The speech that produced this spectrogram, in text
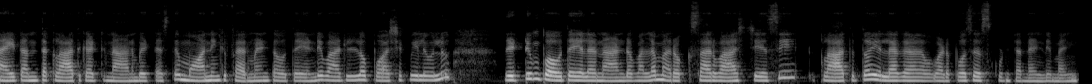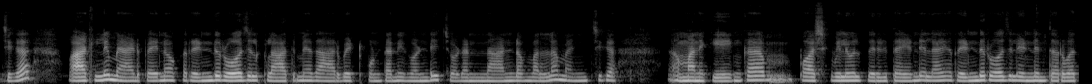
నైట్ అంతా క్లాత్ కట్టి నానబెట్టేస్తే మార్నింగ్ ఫెర్మెంట్ అవుతాయండి. వాటిల్లో పోషక విలువలు రెట్టింపు అవుతాయి ఇలా నానడం వల్ల. మరొకసారి వాష్ చేసి క్లాత్తో ఇలాగ వడపోసేసుకుంటానండి మంచిగా. వాటిని మేడపైన ఒక రెండు రోజులు క్లాత్ మీద ఆరబెట్టుకుంటాను. ఇగోండి చూడండి నానడం వల్ల మంచిగా మనకి ఇంకా పోషక విలువలు పెరుగుతాయండి. ఇలాగే రెండు రోజులు ఎండిన తర్వాత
